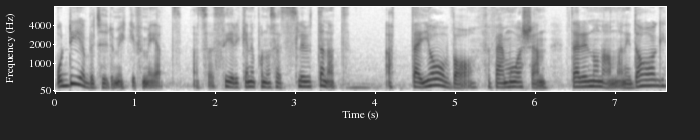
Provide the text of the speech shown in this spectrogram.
Och det betyder mycket för mig att alltså, cirkeln är på något sätt sluten. Att, att där jag var för fem år sedan, där är någon annan idag.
